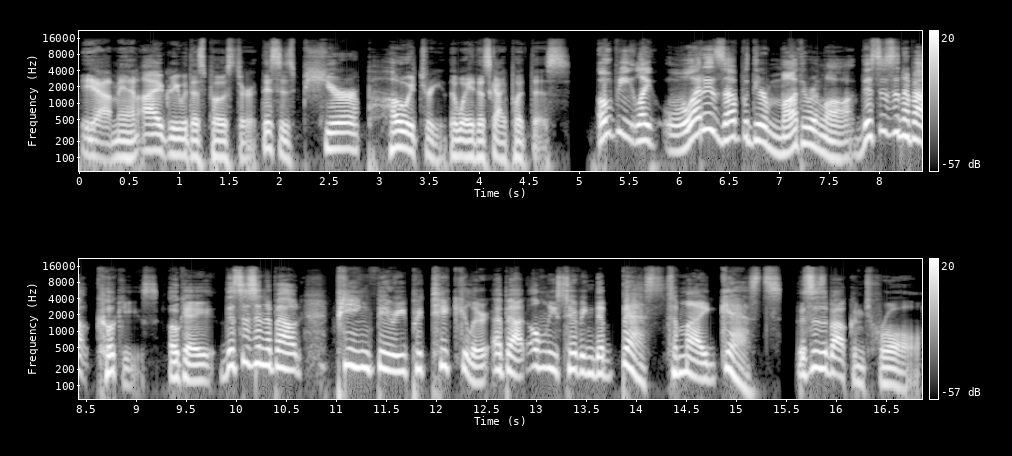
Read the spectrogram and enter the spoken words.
Yeah, man, I agree with this poster. This is pure poetry, the way this guy put this. OP, like, what is up with your mother in law? This isn't about cookies, okay? This isn't about being very particular about only serving the best to my guests. This is about control.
